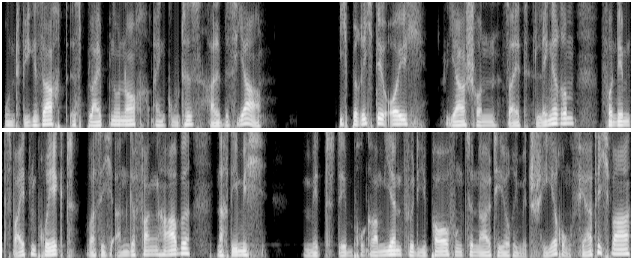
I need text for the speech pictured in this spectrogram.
Und wie gesagt, es bleibt nur noch ein gutes halbes Jahr. Ich berichte euch ja schon seit längerem von dem zweiten Projekt, was ich angefangen habe, nachdem ich mit dem Programmieren für die Powerfunktionaltheorie mit Scherung fertig war,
